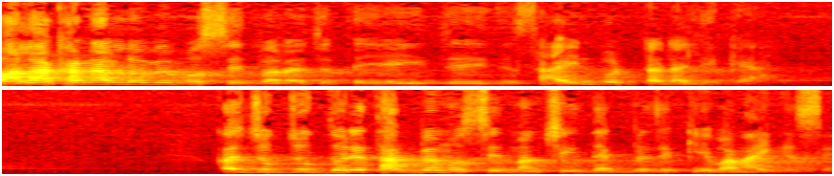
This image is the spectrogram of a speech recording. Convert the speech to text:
বালাখানার লোভে মসজিদ বানাইছে, তো এই যে এই যে সাইনবোর্ডটা ডাই লেখা যুগ যুগ ধরে থাকবে মসজিদ, মানসিক দেখবে যে কে বানাই গেছে।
